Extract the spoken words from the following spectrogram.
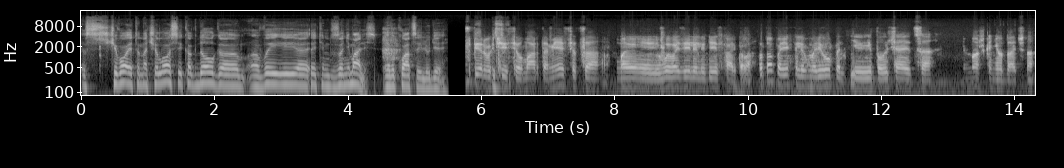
С чего это началось и как долго э, вы э, этим занимались, эвакуацией людей? С первых чисел марта месяца мы вывозили людей из Харькова. Потом поехали в Мариуполь, и получается немножко неудачно.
